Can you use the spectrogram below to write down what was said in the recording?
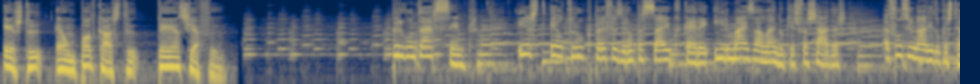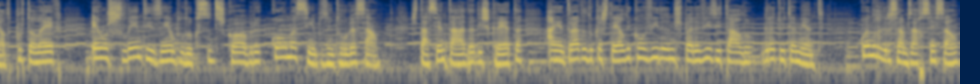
Este é um podcast TSF. Perguntar sempre. Este é o truque para fazer um passeio que queira ir mais além do que as fachadas. A funcionária do Castelo de Porto Alegre é um excelente exemplo do que se descobre com uma simples interrogação. Está sentada, discreta, à entrada do castelo e convida-nos para visitá-lo gratuitamente. Quando regressamos à recepção,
